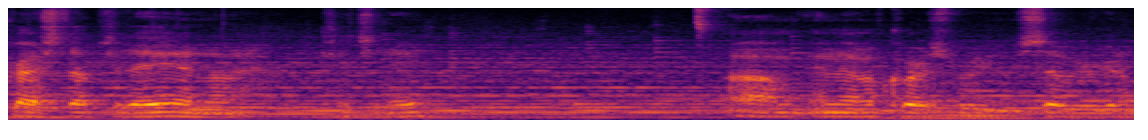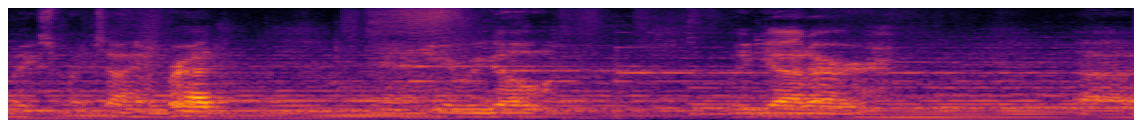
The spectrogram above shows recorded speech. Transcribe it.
pressed up today in the KitchenAid. Um, and then of course we said we were going to make some Italian bread. And here we go. We got our uh,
